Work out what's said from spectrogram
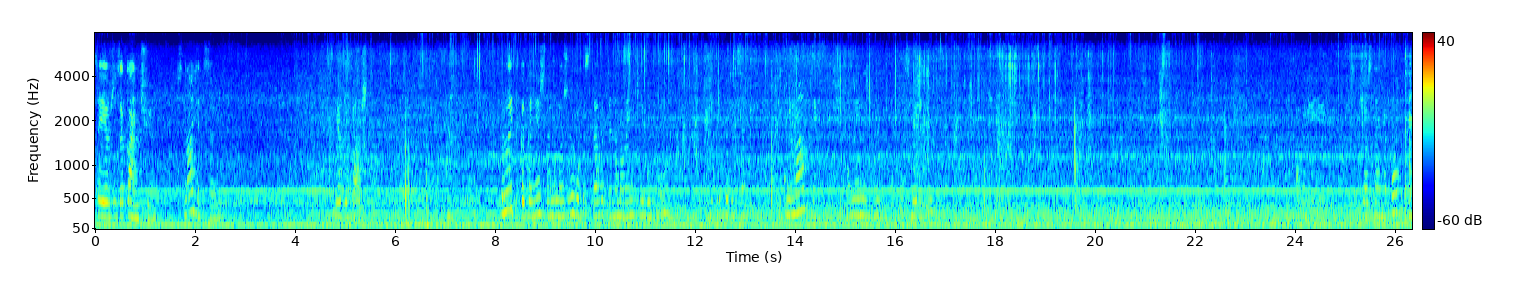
Все, я вже заканчую з нагетсами. Як і завжди. Плитка, звісно, неможливо поставити на маленький вогонь. Приходиться піднімати, щоб вони не, не згоріли. Вже остання партія.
